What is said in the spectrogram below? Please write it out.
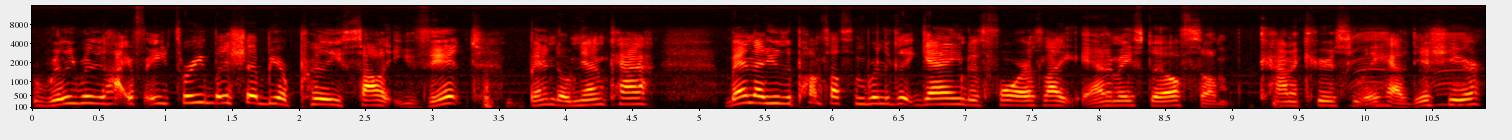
really, really hype for E3, but it should be a pretty solid event. Bandai Namco, Bandai usually pumps out some really good games as far as like anime stuff. So I'm kind of curious to see what they have this year.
